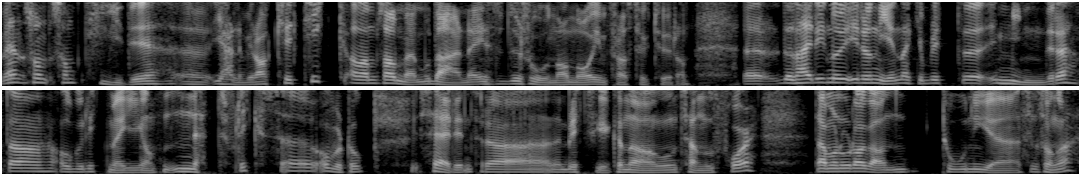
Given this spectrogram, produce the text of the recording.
Men som samtidig eh, gjerne vil ha kritikk av de samme moderne institusjonene og infrastrukturene. Uh, denne ironien er ikke blitt uh, mindre da algoritmegiganten Netflix overtok serien fra den britiske kanalen Channel 4. De har nå laga to nye sesonger.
